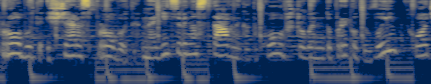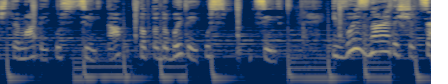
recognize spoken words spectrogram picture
Пробуйте і ще раз пробуйте. Найдіть собі наставника такого, що ви, до ви хочете мати якусь ціль, так? Тобто добити якусь ціль. І ви знаєте, що ця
